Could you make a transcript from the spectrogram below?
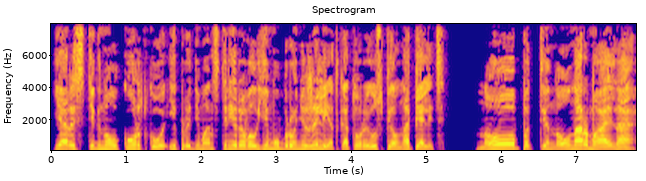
Я расстегнул куртку и продемонстрировал ему бронежилет, который успел напялить. «Ну, подтянул нормально.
